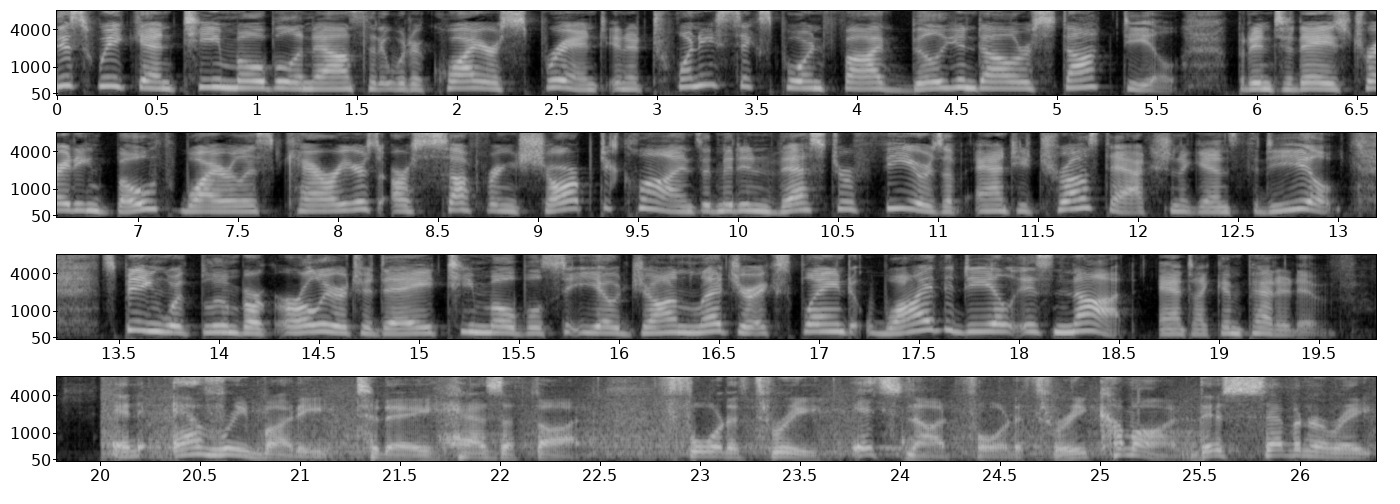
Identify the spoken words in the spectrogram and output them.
This weekend, T Mobile announced that it would acquire Sprint in a $26.5 billion stock deal. But in today's trading, both wireless carriers are suffering sharp declines amid investor fears of antitrust action against the deal. Speaking with Bloomberg earlier today, T Mobile CEO John Legere explained why the deal is not anti competitive. And everybody today has a thought. Four to three. It's not four to three. Come on. There's seven or eight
